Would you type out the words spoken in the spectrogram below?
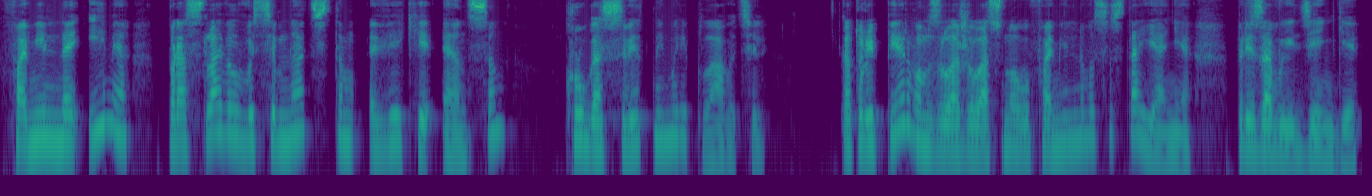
Фамильное имя прославил в XVIII веке Энсон, кругосветный мореплаватель, который первым заложил основу фамильного состояния, призовые деньги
